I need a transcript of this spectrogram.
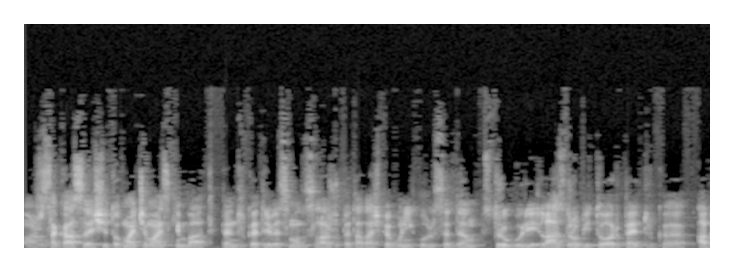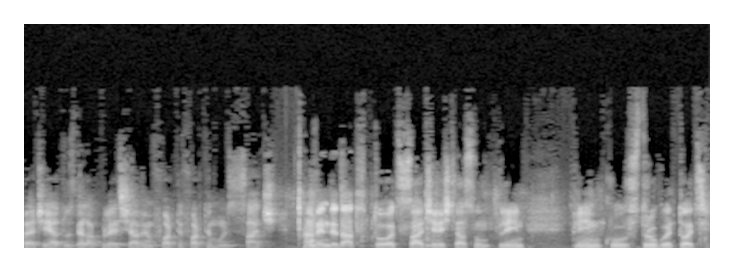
Am ajuns acasă și tocmai ce m-am schimbat, pentru că trebuie să mă duc să-l ajut pe tata și pe bunicul să dăm struguri la zdrobitor, pentru că abia ce i-a dus de la cules și avem foarte, foarte mulți saci. Avem de dat toți sacii ăștia, sunt plini, plini cu struguri toți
